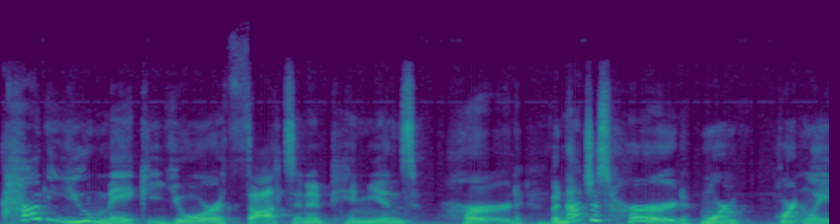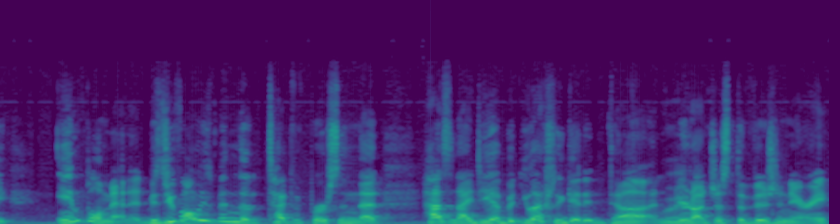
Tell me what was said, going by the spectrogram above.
how do you make your thoughts and opinions heard, but not just heard, more importantly, implemented? Because you've always been the type of person that has an idea, but you actually get it done. You're not just the visionary.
